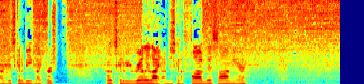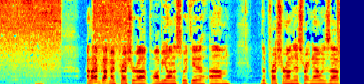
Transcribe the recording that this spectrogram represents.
are just going to be, my first coat's going to be really light. I'm just going to fog this on here. And I've got my pressure up. I'll be honest with you. Um, the pressure on this right now is up.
